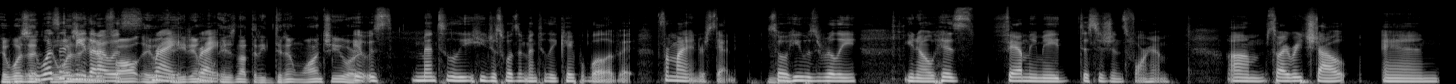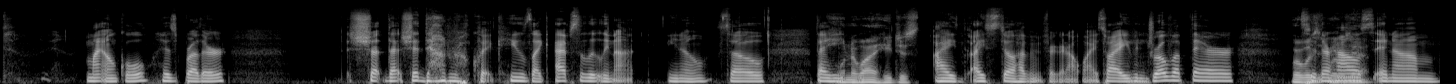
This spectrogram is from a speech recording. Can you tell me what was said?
it wasn't. it wasn't me your that I was- fault. It, right, He didn't. right. It's not that he didn't want you, or it was mentally he just wasn't mentally capable of it from my understanding. So he was really you know his family made decisions for him. Um so i reached out and my uncle his brother shut that shit down real quick. He was like absolutely not you know? So that he wonder why he just i i still haven't figured out why. So i even drove up there Hmm. where to was their where was house in um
